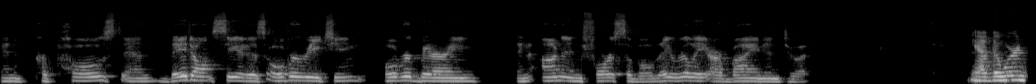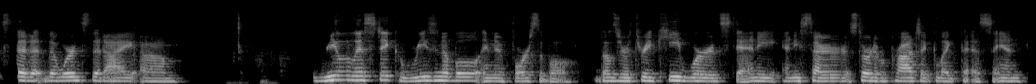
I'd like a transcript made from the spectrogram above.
and proposed, and they don't see it as overreaching, overbearing, and unenforceable. They really are buying into it. Yeah, the words that the words that I um, realistic, reasonable, and enforceable. Those are three key words to any any sort of, sort of a project like this. And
